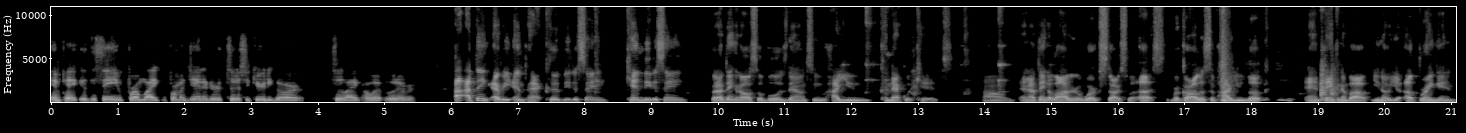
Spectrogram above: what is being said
impact is the same from like from a janitor to the security guard to like whatever. I, I think every impact could be the same, can be the same, but I think it also boils down to how you connect with kids. Um, and I think a lot of the work starts with us, regardless of how you look, and thinking about you know your upbringing,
